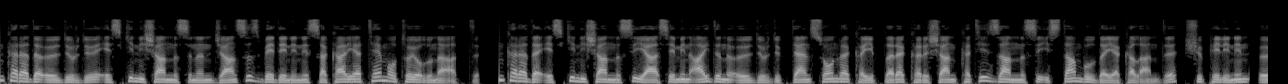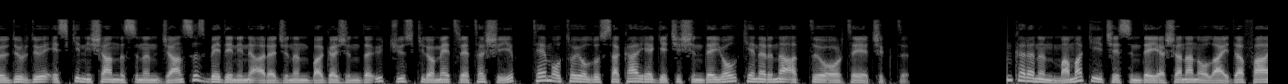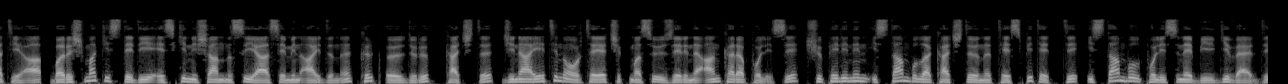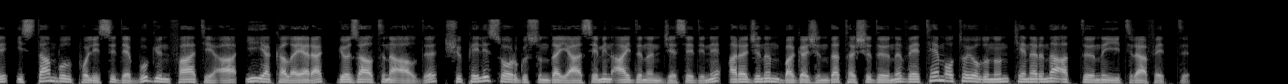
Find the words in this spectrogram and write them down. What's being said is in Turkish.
Ankara'da öldürdüğü eski nişanlısının cansız bedenini Sakarya Tem otoyoluna attı. Ankara'da eski nişanlısı Yasemin Aydın'ı öldürdükten sonra kayıplara karışan katil zanlısı İstanbul'da yakalandı. Şüphelinin, öldürdüğü eski nişanlısının cansız bedenini aracının bagajında 300 kilometre taşıyıp, Tem otoyolu Sakarya geçişinde yol kenarına attığı ortaya çıktı. Ankara'nın Mamak ilçesinde yaşanan olayda Fatih A., barışmak istediği eski nişanlısı Yasemin Aydın'ı, 40, öldürüp, kaçtı. Cinayetin ortaya çıkması üzerine Ankara polisi, şüphelinin İstanbul'a kaçtığını tespit etti, İstanbul polisine bilgi verdi, İstanbul polisi de bugün Fatih A.'yı yakalayarak, gözaltına aldı, şüpheli sorgusunda Yasemin Aydın'ın cesedini, aracının bagajında taşıdığını ve Tem otoyolunun kenarına attığını itiraf etti.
